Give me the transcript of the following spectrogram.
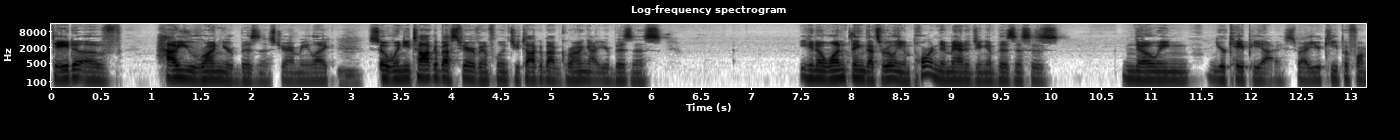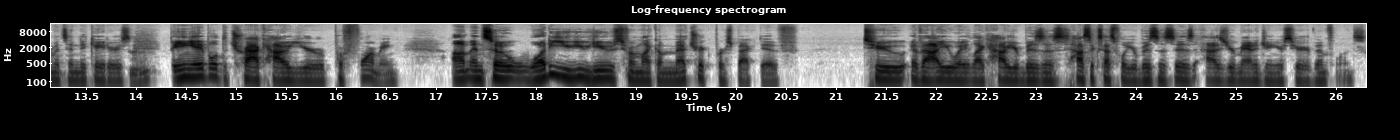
data of how you run your business jeremy like mm-hmm. so when you talk about sphere of influence you talk about growing out your business you know one thing that's really important in managing a business is knowing your kpis right your key performance indicators mm-hmm. being able to track how you're performing um, and so what do you use from like a metric perspective to evaluate like how your business how successful your business is as you're managing your sphere of influence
